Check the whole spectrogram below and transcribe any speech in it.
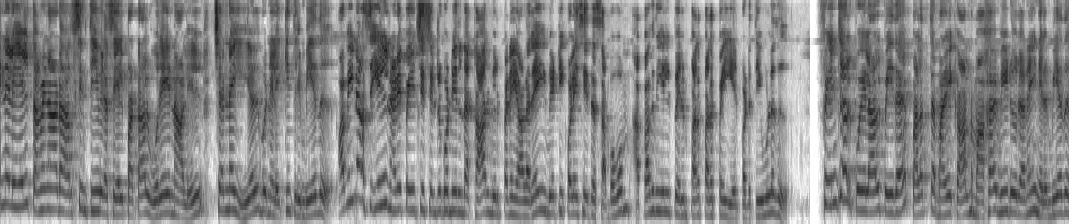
இந்நிலையில் தமிழ்நாடு அரசின் தீவிர செயல்பாட்டால் ஒரே நாளில் சென்னை இயல்பு நிலைக்கு திரும்பியது. அவினாசியில் நடைபயிற்சி சென்று கொண்டிருந்த கார் விற்பனையாளரை வெட்டி கொலை செய்த சம்பவம் அப்பகுதியில் பெரும் பரபரப்பை ஏற்படுத்தியுள்ளது. ஃபெஞ்சால் புயலால் பெய்த பலத்த மழை காரணமாக வீடூர் அணை நிரம்பியது.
